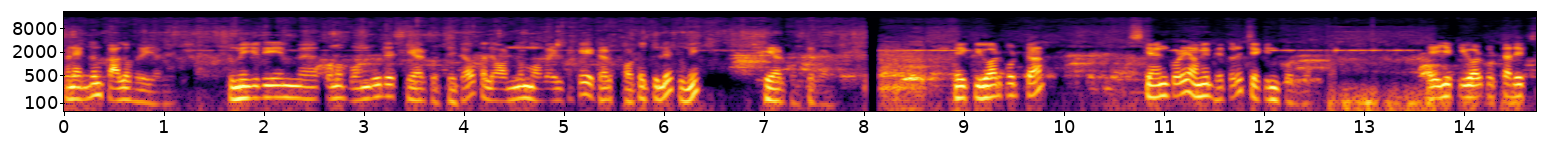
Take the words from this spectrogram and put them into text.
মানে একদম কালো হয়ে যাবে। তুমি যদি কোনো বন্ধুদের শেয়ার করতে চাও, তাহলে অন্য মোবাইল থেকে এটার ফটো তুলে তুমি শেয়ার করতে পারো। এই কিউআর কোডটা স্ক্যান করে আমি ভেতরে চেক ইন করব। এই যে কিউআর কোডটা দেখছ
